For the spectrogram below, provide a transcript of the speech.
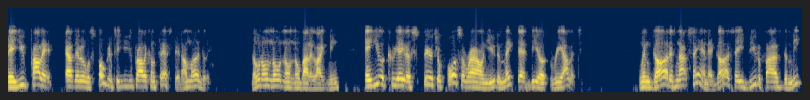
And you probably, after it was spoken to you, you probably confessed it. I'm ugly. No, don't no, no, nobody like me. And you'll create a spiritual force around you to make that be a reality. When God is not saying that, God says He beautifies the meek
